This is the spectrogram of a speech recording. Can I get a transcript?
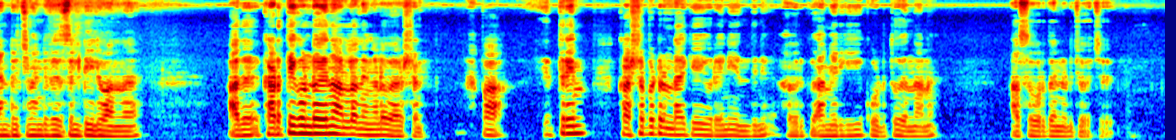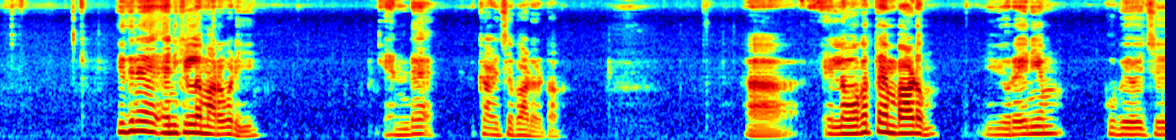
എൻറിച്ച്മെന്റ് ഫെസിലിറ്റിയിൽ വന്ന് അത് കടത്തി കൊണ്ടുപോയെന്നാണല്ലോ നിങ്ങളുടെ വേർഷൻ. അപ്പോൾ ഇത്രയും കഷ്ടപ്പെട്ടുണ്ടാക്കിയ യുറേനിയം എന്തിന് അവർക്ക് അമേരിക്കയ്ക്ക് കൊടുത്തു എന്നാണ് ആ ചോദിച്ചത്. ഇതിന് എനിക്കുള്ള മറുപടി എന്റെ കാഴ്ചപ്പാട് കേട്ടോ. ലോകത്തെമ്പാടും യുറേനിയം ഉപയോഗിച്ച്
